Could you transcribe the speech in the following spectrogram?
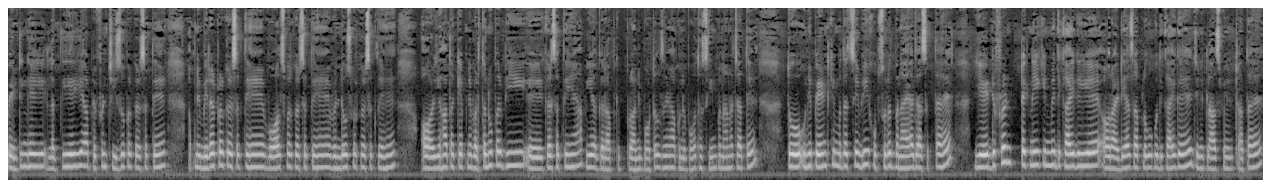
पेंटिंग है ये, लगती है ये। आप डिफरेंट चीज़ों पर कर सकते हैं, अपने मिरर पर कर सकते हैं वॉल्स पर कर सकते हैं विंडोज़ पर कर सकते हैं और यहाँ तक कि अपने बर्तनों पर भी कर सकते हैं आप। ये अगर आपके पुरानी बॉटल्स हैं, आप उन्हें बहुत हसीन बनाना चाहते हैं तो उन्हें पेंट की मदद से भी खूबसूरत बनाया जा सकता है। ये डिफरेंट टेक्निक इनमें दिखाई गई है और आइडियाज़ आप लोगों को दिखाए गए हैं, जिन्हें क्लास पेंट आता है।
